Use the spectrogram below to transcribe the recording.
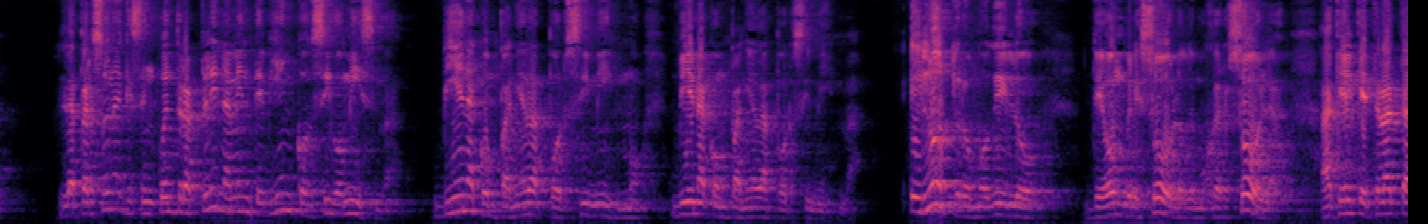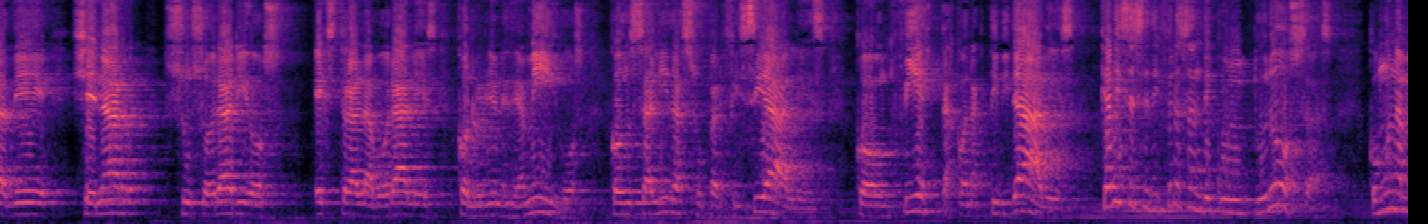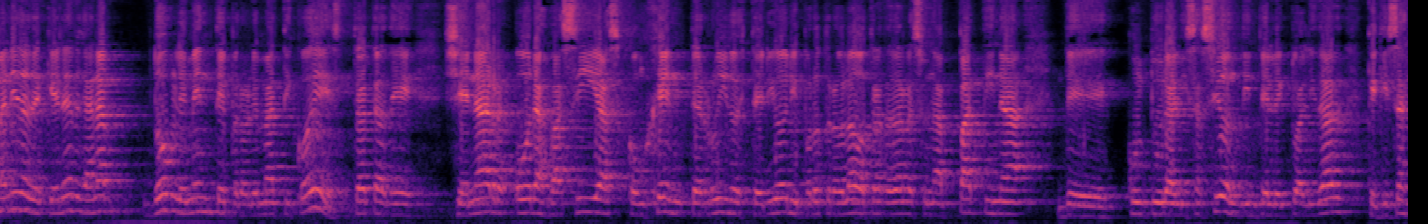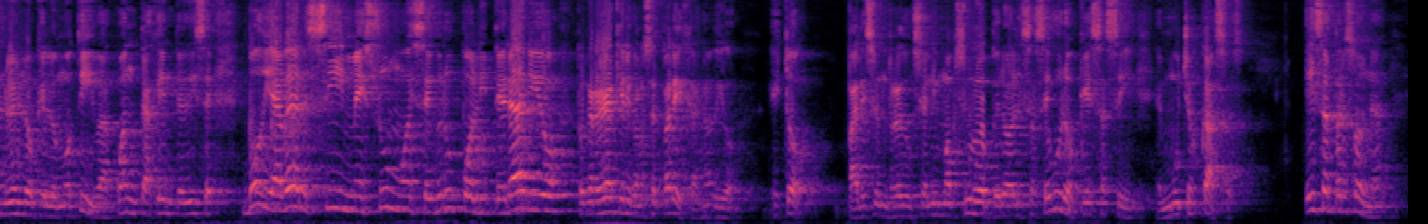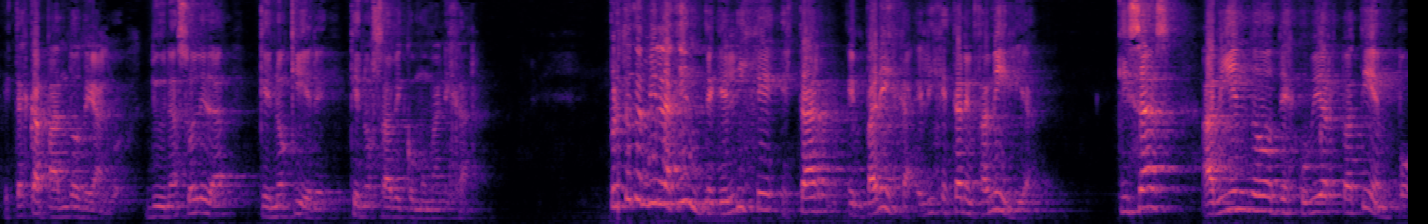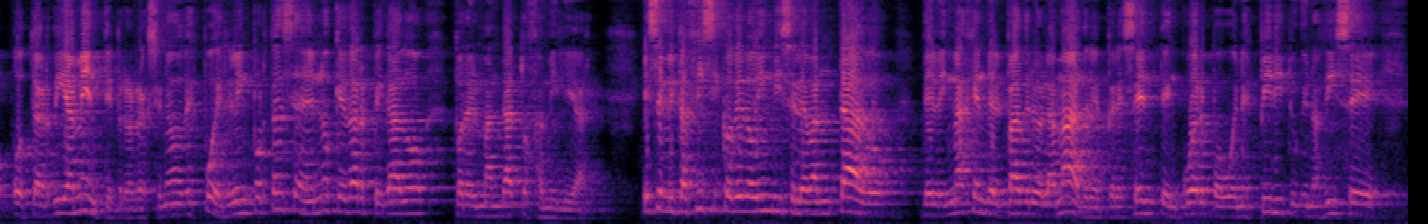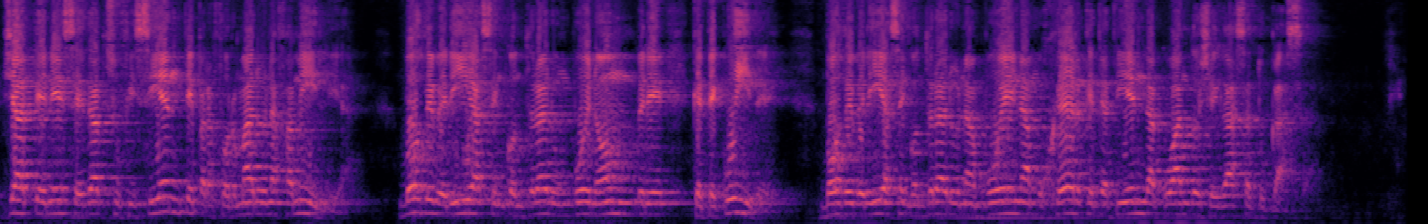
La persona que se encuentra plenamente bien consigo misma, bien acompañada por sí mismo, bien acompañada por sí misma. El otro modelo de hombre solo, de mujer sola, aquel que trata de llenar sus horarios extralaborales con reuniones de amigos, con salidas superficiales, con fiestas, con actividades, que a veces se disfrazan de culturosas, como una manera de querer ganar doblemente problemático es. Trata de llenar horas vacías con gente, ruido exterior y por otro lado trata de darles una pátina de culturalización, de intelectualidad que quizás no es lo que lo motiva. ¿Cuánta gente dice, voy a ver si me sumo a ese grupo literario, porque en realidad quiere conocer parejas, ¿no? Digo, esto parece un reduccionismo absurdo, pero les aseguro que es así en muchos casos. Esa persona está escapando de algo, de una soledad que no quiere, que no sabe cómo manejar. Pero está también la gente que elige estar en pareja, elige estar en familia. Quizás habiendo descubierto a tiempo o tardíamente, pero reaccionado después, la importancia de no quedar pegado por el mandato familiar. Ese metafísico dedo índice levantado de la imagen del padre o la madre, presente en cuerpo o en espíritu, que nos dice, ya tenés edad suficiente para formar una familia. Vos deberías encontrar un buen hombre que te cuide. Vos deberías encontrar una buena mujer que te atienda cuando llegas a tu casa.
